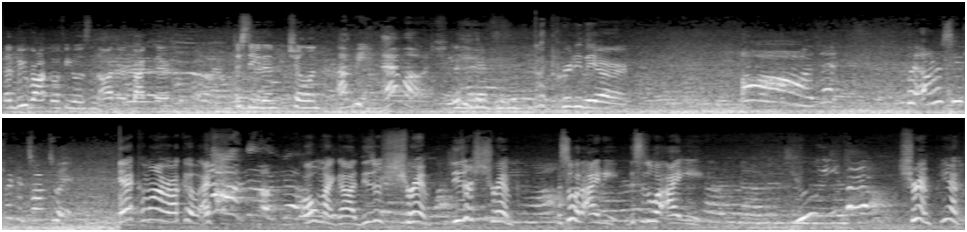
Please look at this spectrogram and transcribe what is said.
That'd be Rocco if he was an otter back there. Just eating, chilling. That'd be Emma. How pretty they are. Oh, that. Wait, I want to see if I can talk to it. Yeah, come on, Rocco. Oh, no, no. oh my god, these are shrimp. These are shrimp. This is what I eat. This is what I eat. You eat that? Shrimp, yeah.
